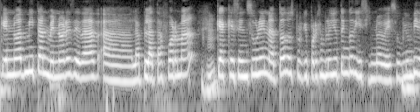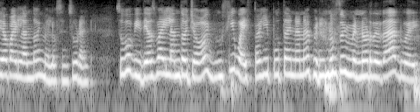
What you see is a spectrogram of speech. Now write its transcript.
que no admitan menores de edad a la plataforma que a que censuren a todos. Porque, por ejemplo, yo tengo 19, subí un video bailando y me lo censuran. Subo videos bailando yo y sí, güey, estoy puta enana, pero no soy menor de edad, güey.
